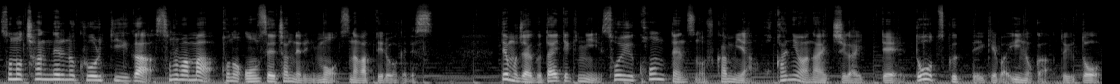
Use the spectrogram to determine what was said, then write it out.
そのチャンネルのクオリティがそのままこの音声チャンネルにもつながっているわけです。でもじゃあ具体的にそういうコンテンツの深みや他にはない違いってどう作っていけばいいのかというと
